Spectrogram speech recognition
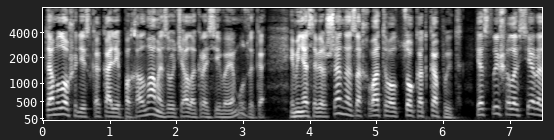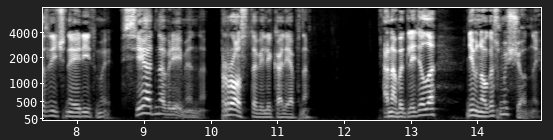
там лошади скакали по холмам и звучала красивая музыка, и меня совершенно захватывал цокот копыт. Я слышала все различные ритмы, все одновременно. Просто великолепно. Она выглядела немного смущенной.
